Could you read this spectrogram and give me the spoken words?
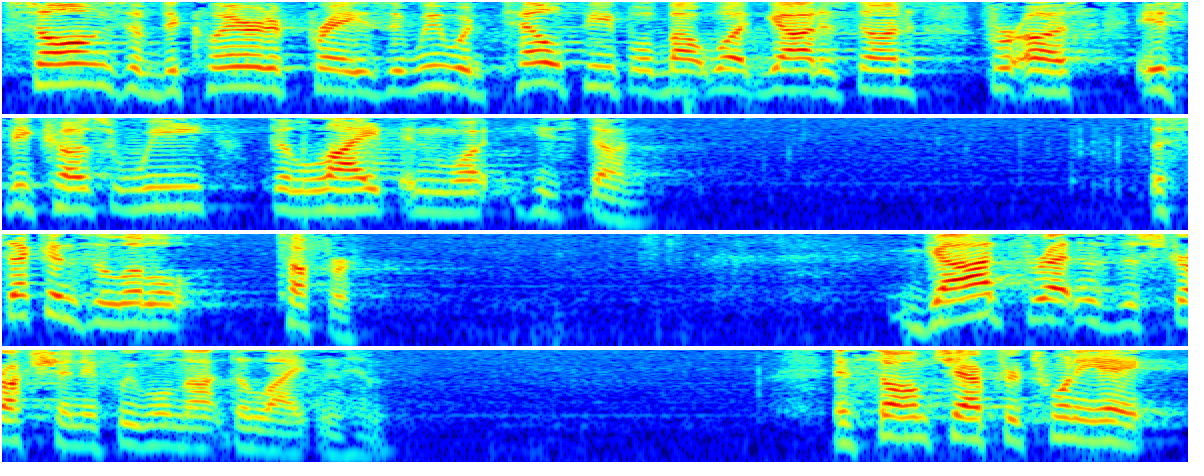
songs of declarative praise, that we would tell people about what God has done for us, is because we delight in what He's done. The second's a little tougher. God threatens destruction if we will not delight in Him. In Psalm chapter 28,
